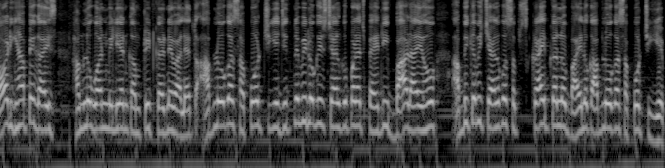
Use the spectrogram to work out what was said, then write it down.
और यहाँ पे गाइज़ हम लोग वन मिलियन कंप्लीट करने वाले हैं। तो आप लोगों का सपोर्ट चाहिए। जितने भी लोग इस चैनल के ऊपर आज पहली बार आए हो, अभी कभी चैनल को सब्सक्राइब कर लो। भाई लोग, आप लोगों का सपोर्ट चाहिए।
